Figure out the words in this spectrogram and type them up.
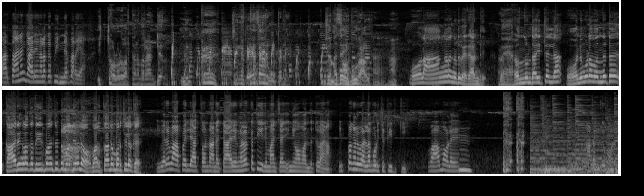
വർത്താനം കാര്യങ്ങളൊക്കെ പിന്നെ പറയാം. ഇച്ചോളോട് വർത്താനം പറയാനിട്ട് അതെ. സബൂറാവ്. ആ. ഓളാങ്ങളങ്ങോട്ട് വരാണ്ട്. വേറെ ഒന്നും ഉണ്ടായിട്ടല്ല. ഓനും കൂടെ വന്നിട്ട് കാര്യങ്ങളൊക്കെ തീരുമാനിച്ചിട്ട് മതിയല്ലോ വർത്താനം പറച്ചിലൊക്കെ. ഇവരെ വാപ്പല്ലാത്തോണ്ടാണ് കാര്യങ്ങളൊക്കെ തീരുമാനിച്ചാൽ ഇനി ഓൻ വന്നിട്ട് വേണം. ഇപ്പൊ നിങ്ങൾ വെള്ളം കുടിച്ചിട്ടിരിക്കി വാ മോളെ. നടക്ക് മോളെ.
